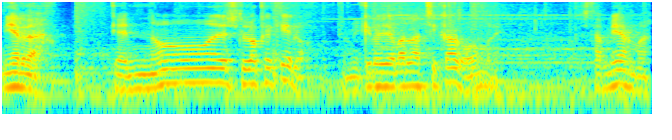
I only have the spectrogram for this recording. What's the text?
Mierda. Que no es lo que quiero. Que me quiero llevarla a Chicago, hombre. Que Esta es mi arma.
